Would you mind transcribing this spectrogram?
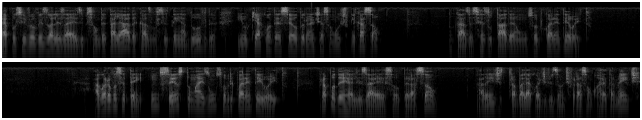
É possível visualizar a exibição detalhada, caso você tenha dúvida, em o que aconteceu durante essa multiplicação. No caso, esse resultado é 1 sobre 48. Agora você tem 1 sexto mais 1 sobre 48. Para poder realizar essa operação, além de trabalhar com a divisão de fração corretamente,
